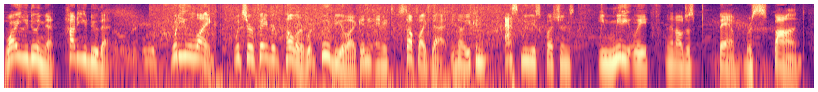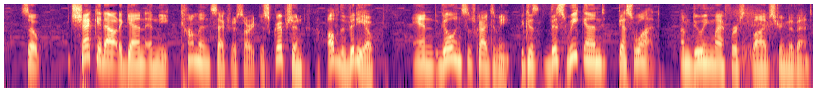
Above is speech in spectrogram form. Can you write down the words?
why are you doing that? How do you do that? What do you like? What's your favorite color? What food do you like? Any, any stuff like that. You know, you can ask me these questions immediately, and then I'll just, bam, respond. So check it out again in the comment section, sorry, description of the video, and go and subscribe to me. Because this weekend, guess what? I'm doing my first live stream event.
